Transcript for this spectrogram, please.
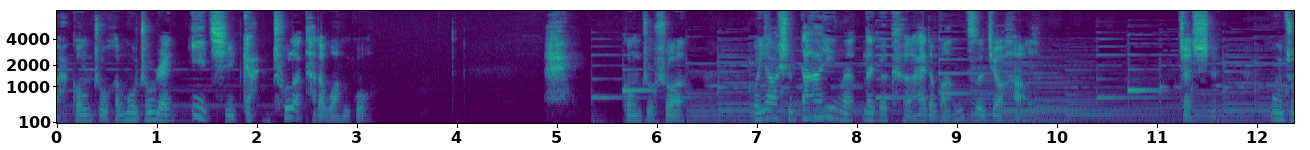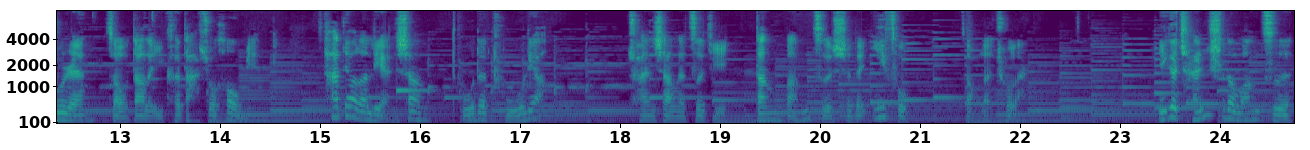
把公主和牧猪人一起赶出了他的王国。唉，公主说。我要是答应了那个可爱的王子就好了。这时，牧猪人走到了一棵大树后面，擦掉了脸上涂的涂料，穿上了自己当王子时的衣服，走了出来。一个诚实的王子，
